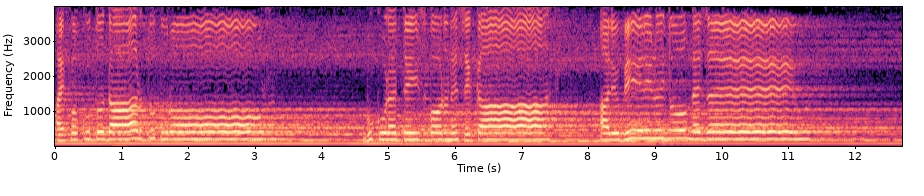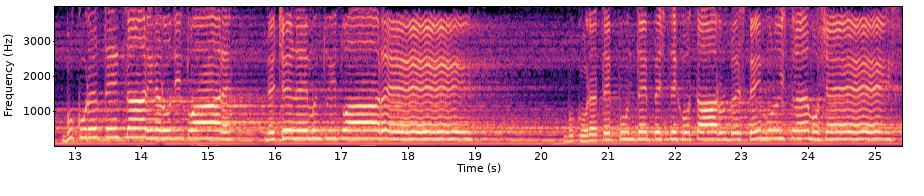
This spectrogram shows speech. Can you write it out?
ai făcut-o dar tuturor. Bucură-te, izvor nesecat al iubirii lui Dumnezeu. Bucură-te, țarină roditoare, de cele mântuitoare. Bucură-te, punte peste hotarul blestemului strămoșesc.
